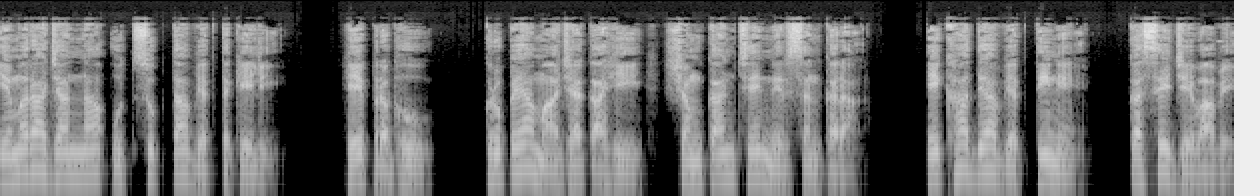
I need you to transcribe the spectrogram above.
यमराजांना उत्सुकता व्यक्त केली. हे प्रभू कृपया माझ्या काही शंकांचे निरसन करा. एखाद्या व्यक्तीने कसे जेवावे?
